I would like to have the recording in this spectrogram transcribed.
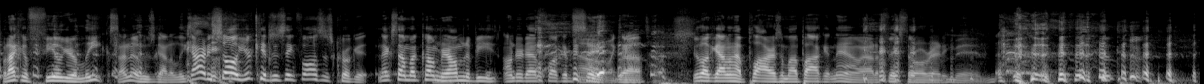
But I can feel your leaks. I know who's got a leak. I already saw your kitchen sink faucet's crooked. Next time I come here, I'm gonna be under that fucking sink, Oh my bro. You're lucky I don't have pliers in my pocket now. I'd have fixed it already. Man.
